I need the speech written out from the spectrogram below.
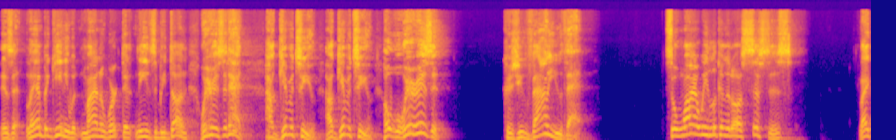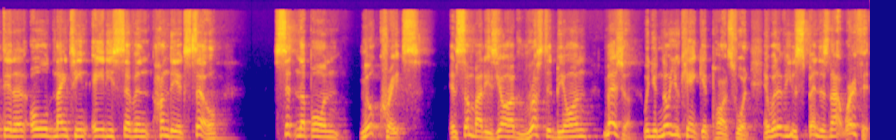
there's a Lamborghini with minor work that needs to be done, where is it at? I'll give it to you. I'll give it to you. Oh, well, where is it? because you value that. So why are we looking at our sisters like they're that old 1987 Hyundai Excel sitting up on milk crates in somebody's yard, rusted beyond measure, when you know you can't get parts for it, and whatever you spend is not worth it.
